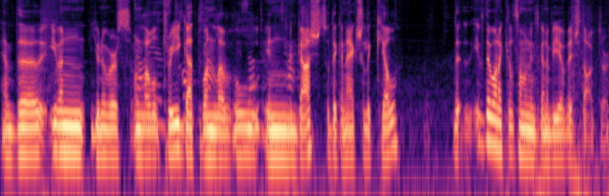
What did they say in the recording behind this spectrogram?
and uh, even Universe on level 3 got one level in Gush, so they can actually kill. The, if they want to kill someone, it's going to be a Witch Doctor.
